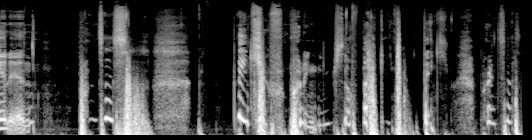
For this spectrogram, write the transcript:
it in. Princess, thank you for putting yourself back in. Thank you, Princess.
